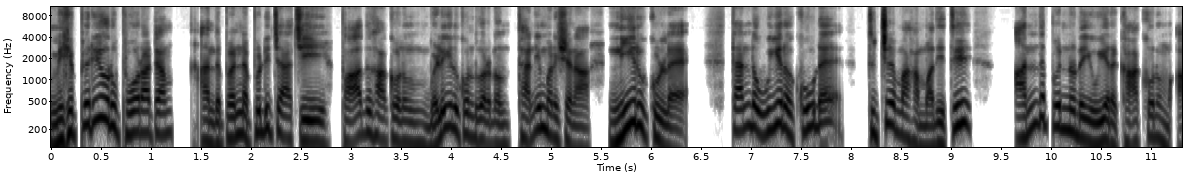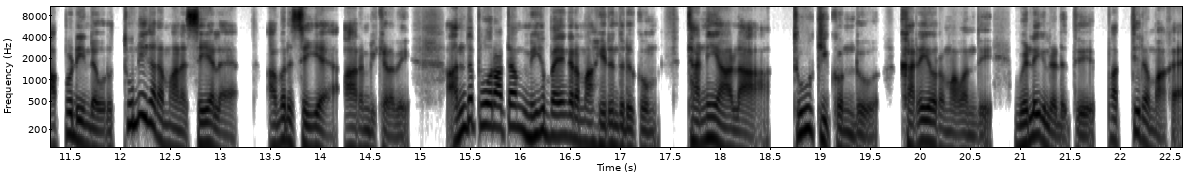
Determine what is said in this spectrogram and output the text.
மிகப்பெரிய ஒரு போராட்டம். அந்த பெண்ணை பிடிச்சாச்சு பாதுகாக்கணும் வெளியில் கொண்டு வரணும் தனி மனுஷனா நீருக்குள்ள தன்னோட உயிரை கூட துச்சமாக மதித்து அந்த பெண்ணுடைய உயிரை காக்கணும் அப்படின்ற ஒரு துணிகரமான செயலை அவர் செய்ய ஆரம்பிக்கிறது. அந்த போராட்டம் மிக பயங்கரமாக இருந்திருக்கும். தனியாளா தூக்கி கொண்டு கரையோரமாக வந்து வெளியில் எடுத்து பத்திரமாக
